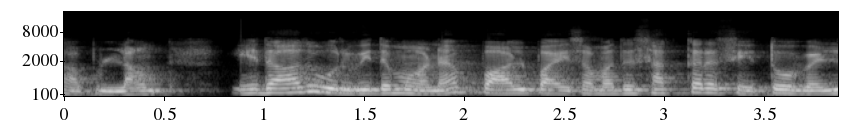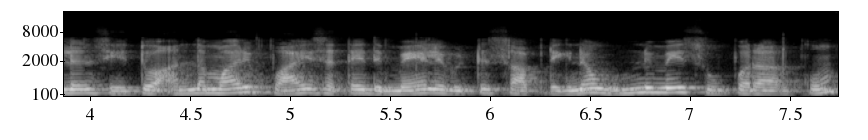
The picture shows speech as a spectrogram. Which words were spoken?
சாப்பிட்லாம். ஏதாவது ஒரு விதமான பால் பாயசம் அது சர்க்கரை சேர்த்தோ வெல்லம் சேர்த்தோ அந்த மாதிரி பாயசத்தை இது மேலே விட்டு சாப்பிட்டிங்கன்னா இன்னுமே சூப்பராக இருக்கும்.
